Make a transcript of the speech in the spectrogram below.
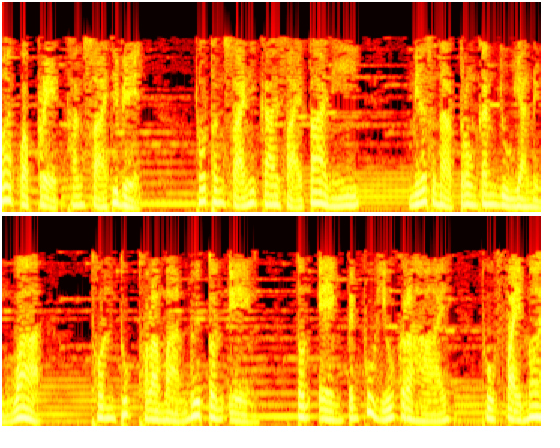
มากกว่าเปรตทางสายทิเบต เพราะทางสายนิกายสายใต้นี้ มีลักษณะตรงกันอยู่อย่างหนึ่งว่า ทนทุกทรมานด้วยตนเอง ตนเองเป็นผู้หิวกระหาย ถูกไฟไหม้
